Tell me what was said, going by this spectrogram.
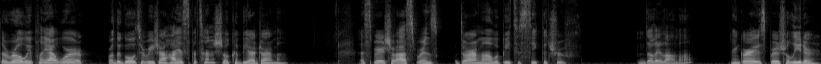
The role we play at work or the goal to reach our highest potential could be our Dharma. A spiritual aspirant's Dharma would be to seek the truth. Dalai Lama, a great spiritual leader,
